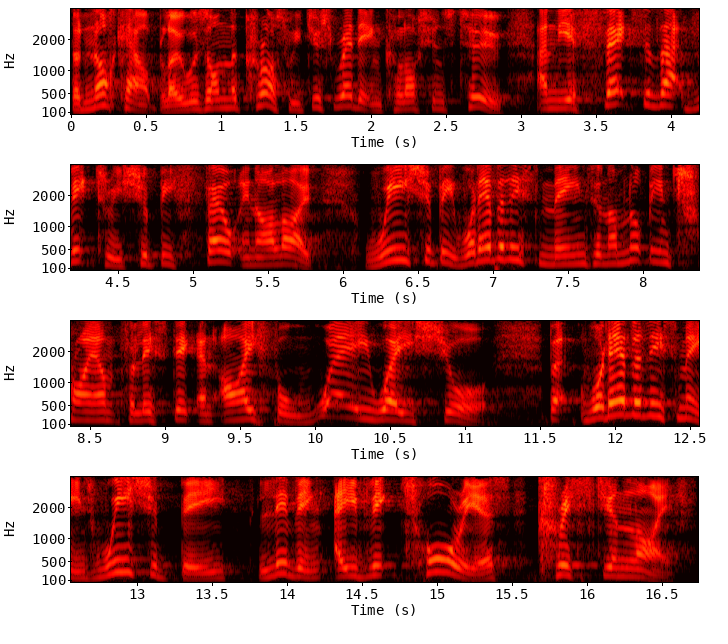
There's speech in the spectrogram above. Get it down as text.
The knockout blow was on the cross. We just read it in Colossians 2. And the effects of that victory should be felt in our lives. We should be, whatever this means, and I'm not being triumphalistic and I fall way, way short, but whatever this means, we should be living a victorious Christian life.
